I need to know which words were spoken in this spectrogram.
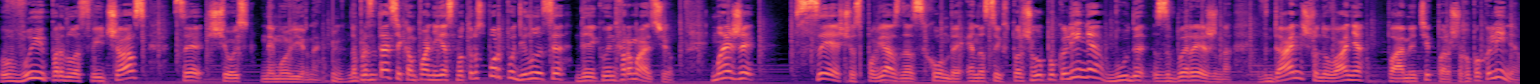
випередила свій час, це щось неймовірне. На презентації компанії Yes Motorsport поділилася деякою інформацією. Майже все, що пов'язане з Honda NSX першого покоління, буде збережено в дань шанування пам'яті першого покоління.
